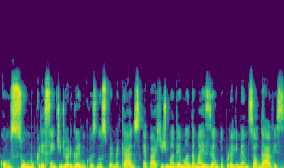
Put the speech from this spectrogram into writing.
consumo crescente de orgânicos nos supermercados é parte de uma demanda mais ampla por alimentos saudáveis,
